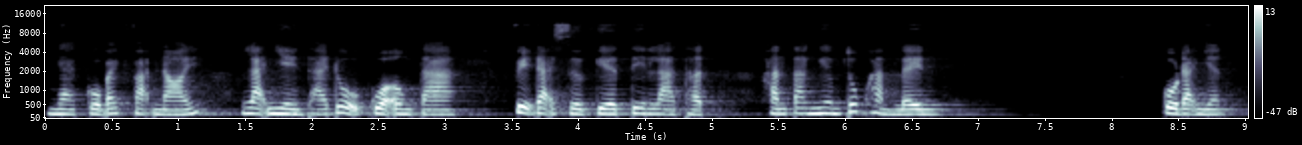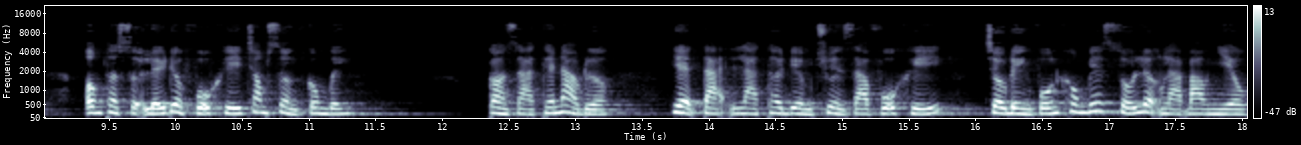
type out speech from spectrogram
Nghe cô Bách vạn nói, lại nhìn thái độ của ông ta, vị đại sứ kia tin là thật, hắn ta nghiêm túc hẳn lên. Cô đại nhân, ông thật sự lấy được vũ khí trong xưởng công binh? Còn giả thế nào được? Hiện tại là thời điểm chuyển giao vũ khí, triều đình vốn không biết số lượng là bao nhiêu,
